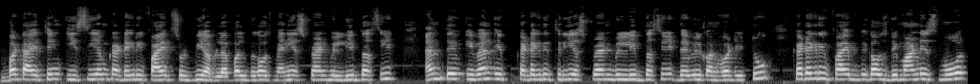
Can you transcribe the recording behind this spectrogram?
But I think ECM category 5 should be available because many students will leave the seat and they, even if category 3 student will leave the seat they will convert it to category 5 because demand is more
